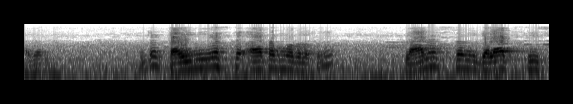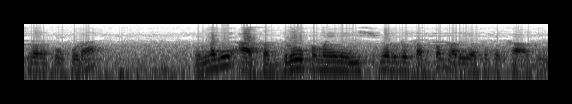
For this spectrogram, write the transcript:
అదే. అంటే టైనియస్ట్ యాటమ్ మొదలుకుని ప్లానెట్స్ అండ్ గెలాక్సీస్ వరకు కూడా ఉన్నది ఆ సద్రూపమైన ఈశ్వరుడు తప్ప మరి ఒకటి కాదు.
